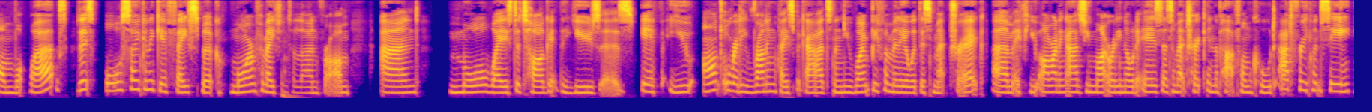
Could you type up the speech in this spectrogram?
on what works, but it's also going to give Facebook more information to learn from and more ways to target the users. If you aren't already running Facebook ads, then you won't be familiar with this metric. Um, if you are running ads, you might already know what it is. There's a metric in the platform called ad frequency.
